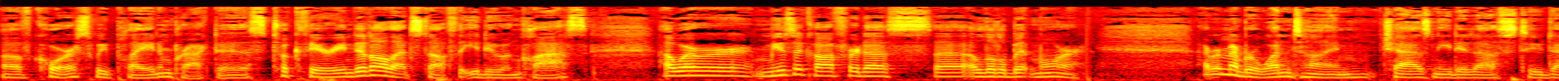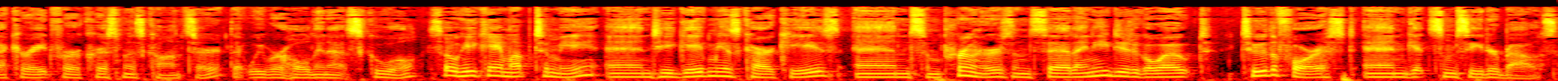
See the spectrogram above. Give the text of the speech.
Of course, we played and practiced, took theory, and did all that stuff that you do in class. However, music offered us uh, a little bit more. I remember one time Chaz needed us to decorate for a Christmas concert that we were holding at school. So he came up to me and he gave me his car keys and some pruners and said, I need you to go out to the forest and get some cedar boughs.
